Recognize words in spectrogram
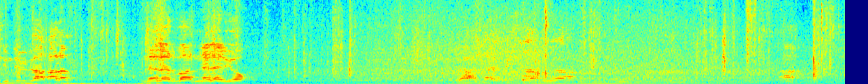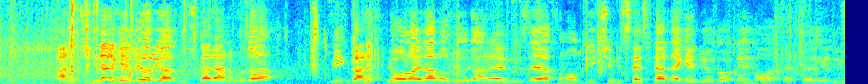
Şimdi bir bakalım neler var neler yok. Ya gelmişler bu ya. Ha. Hani cinler geliyor yazmışlar. Yani burada bir garip bir olaylar oluyor yani evimize yakın olduğu için bir sesler de geliyor. Doğru değil mi baba? Sesler geliyor.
